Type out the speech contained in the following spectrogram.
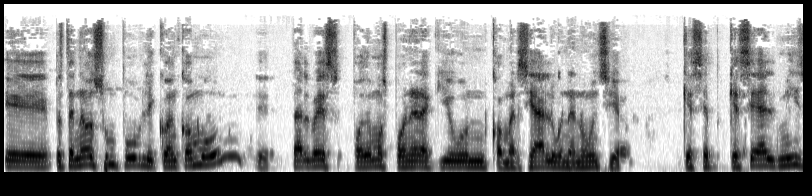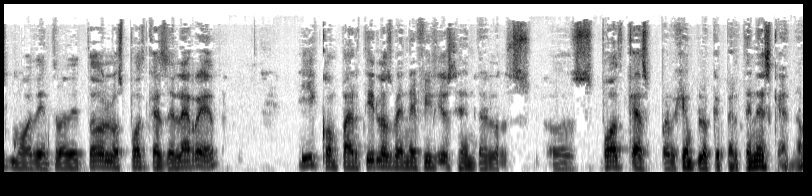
eh, pues tenemos un público en común, eh, tal vez podemos poner aquí un comercial, un anuncio que, se, que sea el mismo dentro de todos los podcasts de la red y compartir los beneficios entre los, los podcasts, por ejemplo, que pertenezcan, ¿no?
